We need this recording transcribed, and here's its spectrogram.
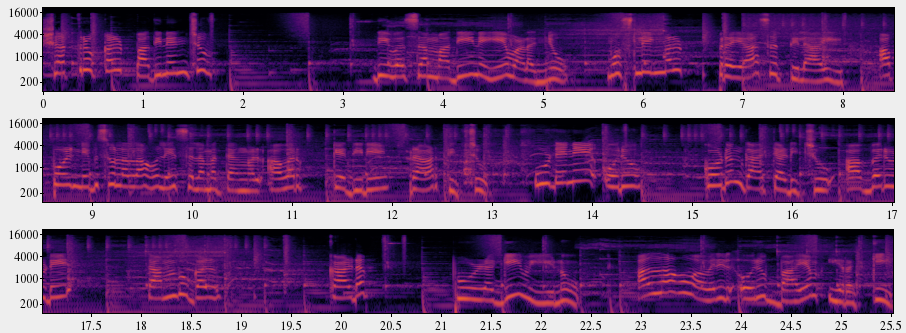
ശത്രുക്കൾ പതിനഞ്ചു ദിവസം മദീനയെ വളഞ്ഞു. മുസ്ലിങ്ങൾ പ്രയാസത്തിലായി. അപ്പോൾ നബി സല്ലല്ലാഹു അലൈഹി സ്വലമ തങ്ങൾ അവർക്കെതിരെ പ്രാർത്ഥിച്ചു. ഉടനെ ഒരു കൊടുങ്കാറ്റടിച്ചു. അവരുടെ തമ്പുകൾ കടപുഴകി വീണു. അള്ളാഹു അവരിൽ ഒരു ഭയം ഇറക്കി.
